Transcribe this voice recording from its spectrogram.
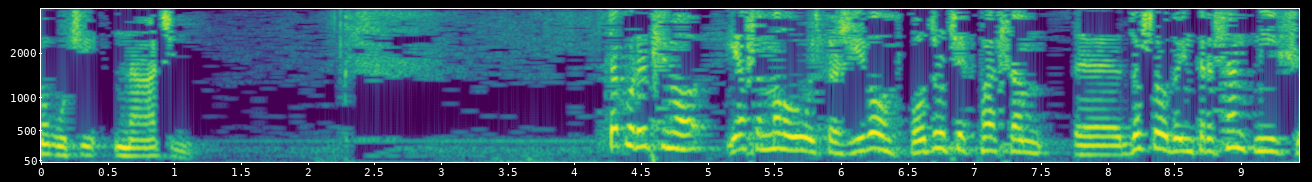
mogući način. Tako recimo, ja sam malo ovo istraživao područje, pa sam e, došao do interesantnih e,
